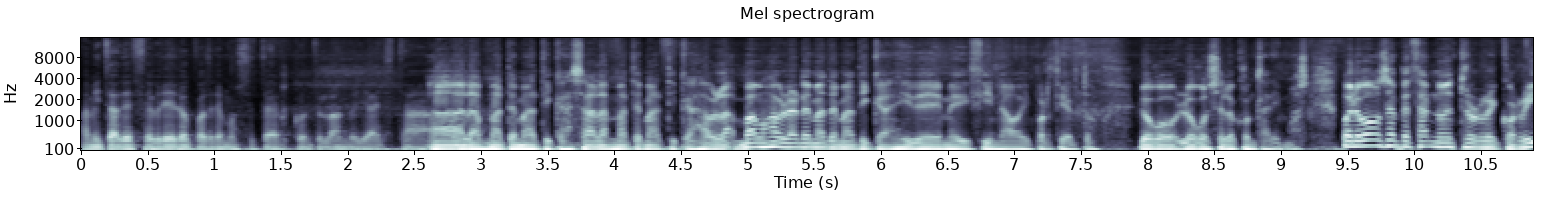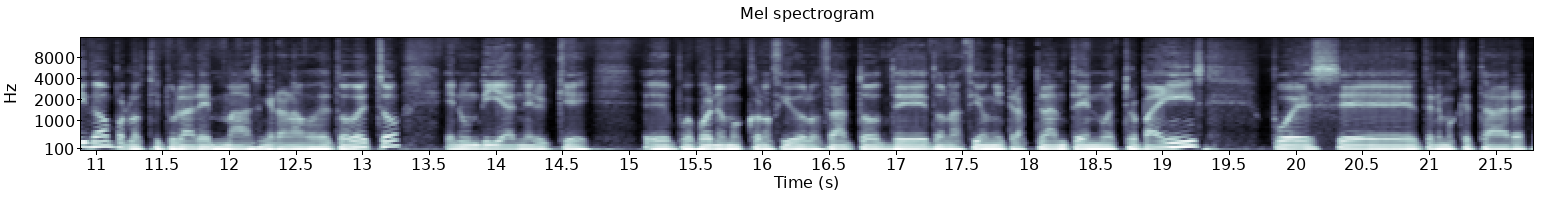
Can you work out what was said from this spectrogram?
a mitad de febrero podremos estar controlando ya esta... Ah, las matemáticas, a las matemáticas. Habla, vamos a hablar de matemáticas y de medicina hoy, por cierto. Luego, luego se lo contaremos. Bueno, vamos a empezar nuestro recorrido por los titulares más granados de todo esto, en un día en el que, eh, pues bueno, hemos conocido los datos de donación y trasplante en nuestro país, pues eh, tenemos que estar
